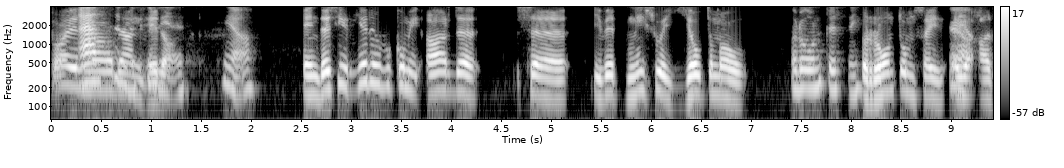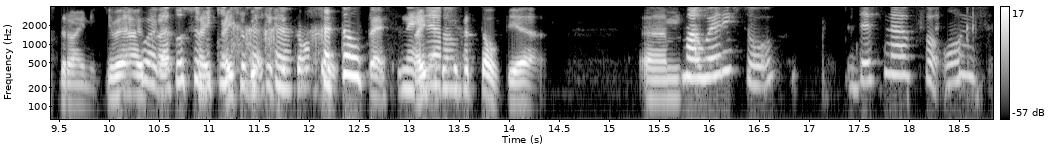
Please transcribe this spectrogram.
baie naby aan head on. gewees. Ja. En dis die rede hoekom die aarde se jy weet nie so heeltemal Rond is nie. rondom sy Ja. eie as draai nie. Jy weet hy O, dat ons so 'n bietjie so bietjie ge- getild. getild is, nee. Hy's Ja. bietjie getild, ja. Ehm Maar hoor hierso, dis nou vir ons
